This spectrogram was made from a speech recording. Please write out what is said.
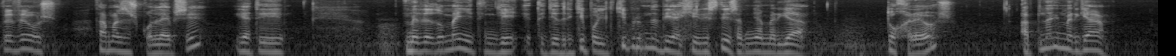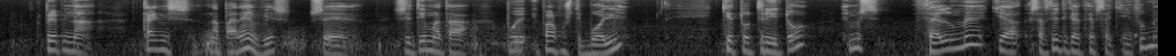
βεβαίως θα μας δυσκολέψει γιατί με δεδομένη την, γε- την κεντρική πολιτική πρέπει να διαχειριστείς από μια μεριά το χρέος, από την άλλη μεριά πρέπει να κάνεις, να παρέμβεις σε ζητήματα που υπάρχουν στην πόλη και το τρίτο, εμείς θέλουμε και σε αυτή την κατεύθυνση θα κινηθούμε,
